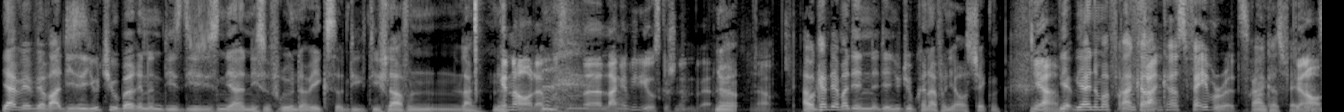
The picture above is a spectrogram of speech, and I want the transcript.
Ja, wir, wir waren diese YouTuberinnen, die, die sind ja nicht so früh unterwegs und die, die schlafen lang. Ne? Genau, da müssen äh, lange Videos geschnitten werden. Ja. Ja. Aber könnt ihr mal den, den YouTube-Kanal von ihr auschecken? ja. Wie, wie heißt nochmal Franka? Frankas Favorites. Frankas Genau.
